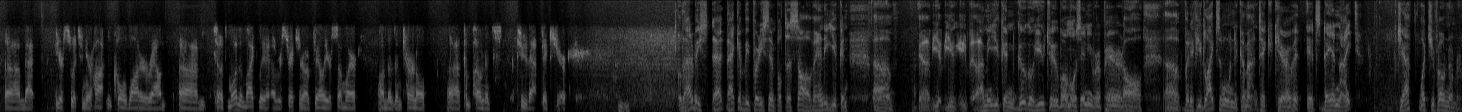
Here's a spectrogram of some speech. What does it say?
um, that you're switching your hot and cold water around. Um, so it's more than likely a, a restriction or a failure somewhere on those internal uh, components to that fixture. Well, that'll be that. That can be pretty simple to solve, Andy. You can, um, uh, you, you, you, I mean, you can Google YouTube almost any repair at all. Uh, but if you'd like someone to come out and take care of it, it's day and night. Jeff, what's your phone number?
